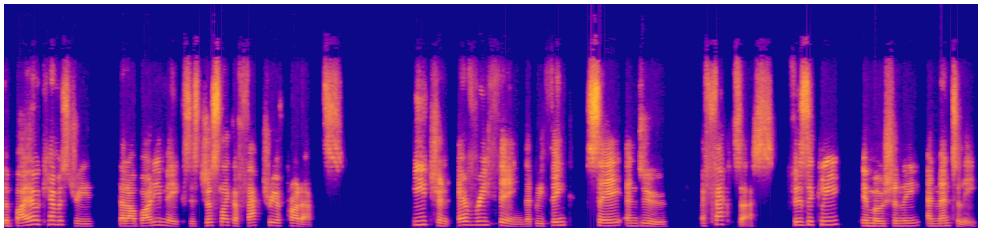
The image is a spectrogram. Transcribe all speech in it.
The biochemistry that our body makes is just like a factory of products. Each and everything that we think, say, and do affects us physically, emotionally, and mentally.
